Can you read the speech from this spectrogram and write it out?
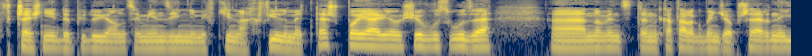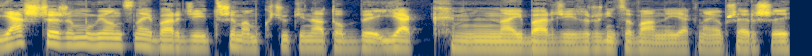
wcześniej debiutujące m.in. w kinach filmy też pojawią się w usłudze, e, no więc ten katalog będzie obszerny. Ja szczerze mówiąc najbardziej trzymam kciuki na to, by jak najbardziej zróżnicowany, jak najobszerszy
